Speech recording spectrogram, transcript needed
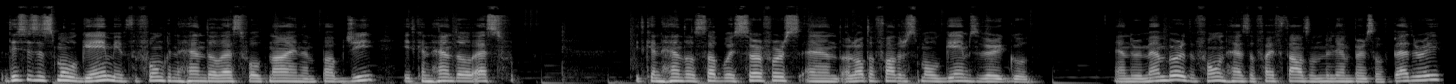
This is a small game. If the phone can handle Asphalt 9 and PUBG, it can handle S it can handle Subway Surfers and a lot of other small games very good. And remember, the phone has a 5000 mAh of battery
